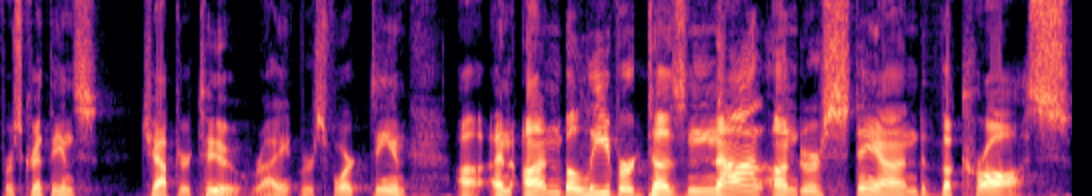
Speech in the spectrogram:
1 Corinthians chapter 2, right? Verse 14. Uh, an unbeliever does not understand the cross,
